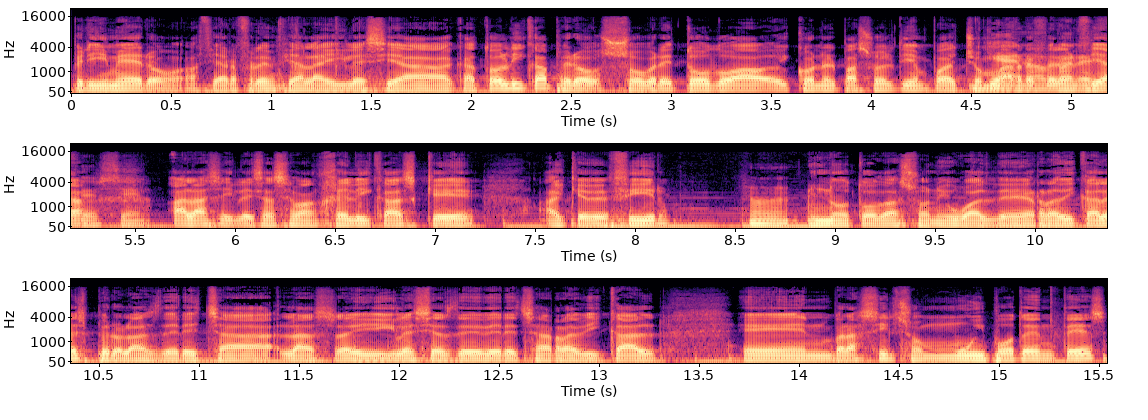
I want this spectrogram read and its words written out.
primero hacía referencia a la Iglesia Católica, pero sobre todo con el paso del tiempo ha hecho más referencia a las iglesias evangélicas que, hay que decir, Hmm. No todas son igual de radicales, pero las derecha, las iglesias de derecha radical en Brasil son muy potentes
